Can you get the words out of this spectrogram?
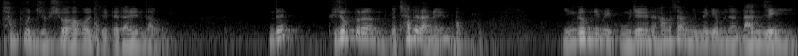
한 푼 줍시오 하고 이제 매달린다고. 근데 귀족들은 그 차별 안 해요. 임금님이 궁정에는 항상 있는 게 뭐냐 난쟁이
